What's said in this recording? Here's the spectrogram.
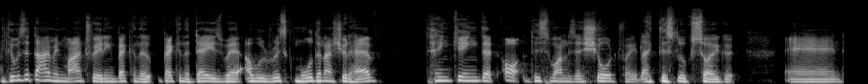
there was a time in my trading back in the back in the days where I would risk more than I should have, thinking that oh this one is a short trade, like this looks so good, and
